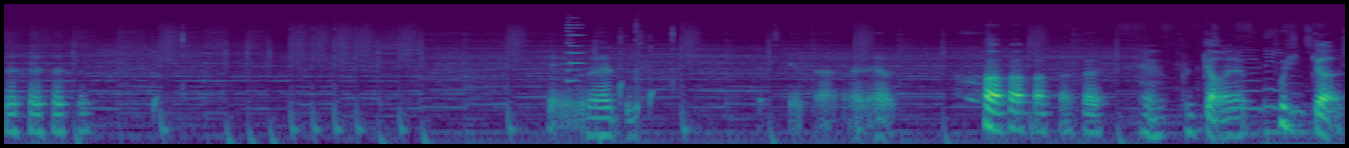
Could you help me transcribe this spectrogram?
okay, let's get that right out. we got him. We got.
